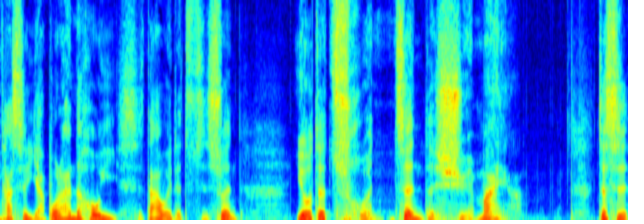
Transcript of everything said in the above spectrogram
他是亚伯拉罕的后裔，是大卫的子孙，有着纯正的血脉啊！这是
